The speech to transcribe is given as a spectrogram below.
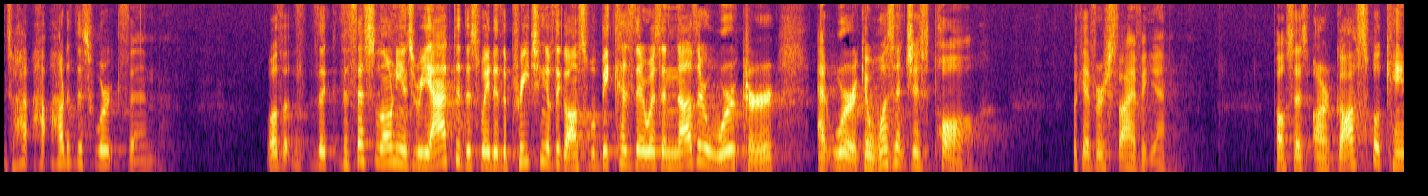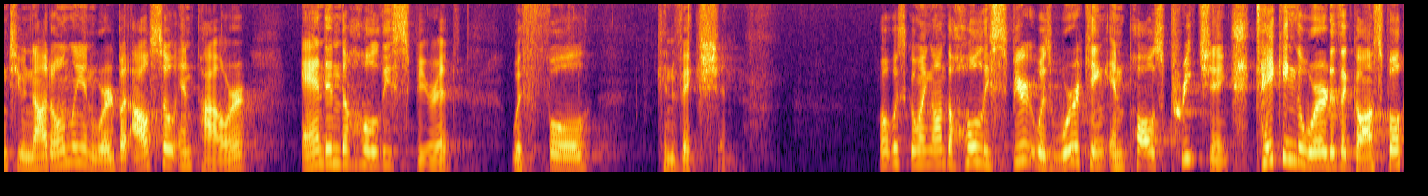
So, how, how did this work then? Well, the, the, the, Thessalonians reacted this way to the preaching of the gospel because there was another worker at work. It wasn't just Paul. Look at verse 5 again. Paul says, Our gospel came to you not only in word, but also in power and in the Holy Spirit with full conviction. What was going on? The Holy Spirit was working in Paul's preaching, taking the word of the gospel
